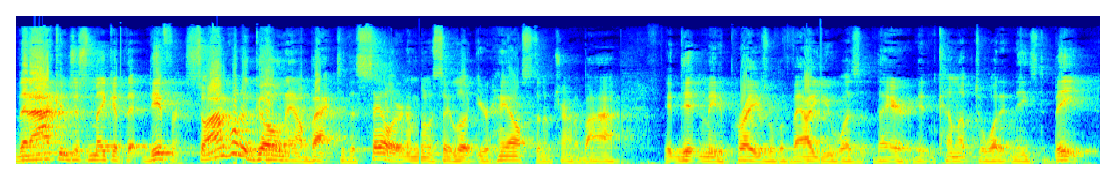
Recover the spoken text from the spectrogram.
that I can just make up that difference. So I'm going to go now back to the seller and I'm going to say, look, your house that I'm trying to buy, it didn't meet appraisal. The value wasn't there. It didn't come up to what it needs to be.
